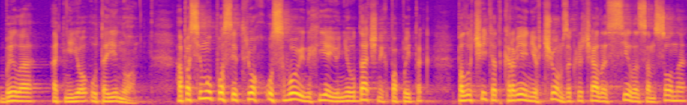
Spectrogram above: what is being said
было от нее утаено. А посему после трех усвоенных ею неудачных попыток получить откровение, в чем заключалась сила Самсона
